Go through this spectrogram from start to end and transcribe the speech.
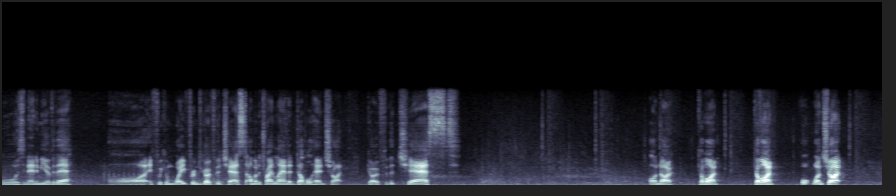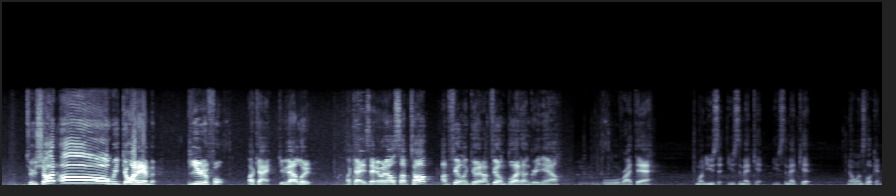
Oh, there's an enemy over there. Oh, if we can wait for him to go for the chest, I'm going to try and land a double headshot. Go for the chest. Oh, no. Come on. Come on. Oh, one shot. Two shot. Oh, we got him. Beautiful. Okay, give me that loot. Okay, is anyone else up top? I'm feeling good. I'm feeling blood hungry now. Oh, right there. Come on, use it. Use the med kit. Use the med kit. No one's looking.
